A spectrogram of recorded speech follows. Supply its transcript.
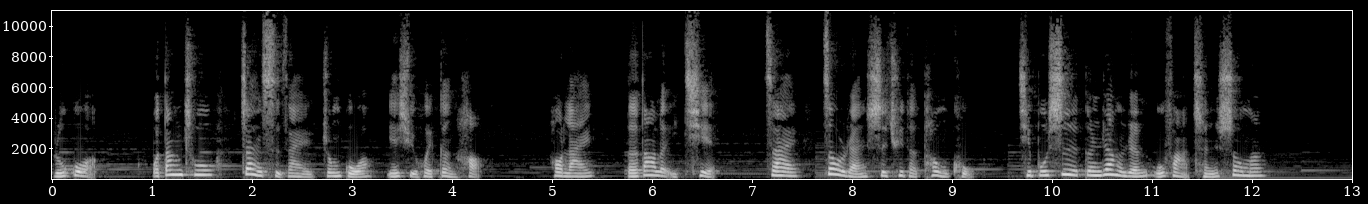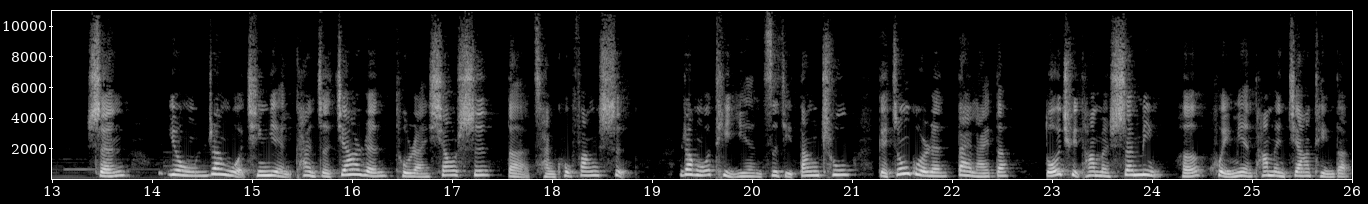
如果我当初战死在中国，也许会更好。后来得到了一切，在骤然失去的痛苦，岂不是更让人无法承受吗？神。用让我亲眼看着家人突然消失的残酷方式，让我体验自己当初给中国人带来的夺取他们生命和毁灭他们家庭的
